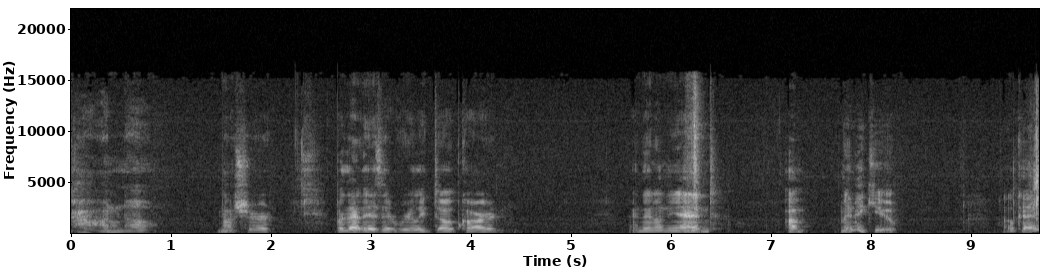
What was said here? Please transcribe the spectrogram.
Oh, I don't know. I'm not sure. But that is a really dope card. And then on the end, um, Mimikyu. Okay.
